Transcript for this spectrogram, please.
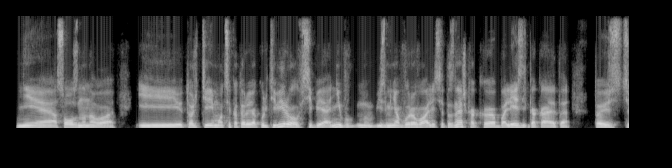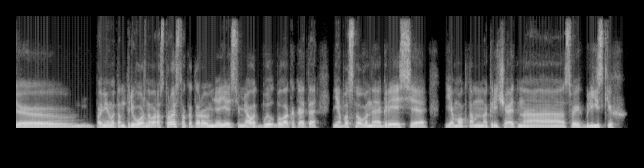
неосознанного. И тоже те эмоции, которые я культивировал в себе, они ну, из меня вырывались. Это знаешь, как э, болезнь какая-то. То есть, э, помимо там тревожного расстройства, которое у меня есть, у меня вот был, была какая-то необоснованная агрессия, я мог там накричать на своих близких,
